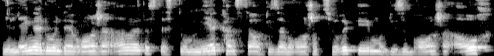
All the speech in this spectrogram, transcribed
je länger du in der Branche arbeitest, desto mehr kannst du auch dieser Branche zurückgeben und diese Branche auch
